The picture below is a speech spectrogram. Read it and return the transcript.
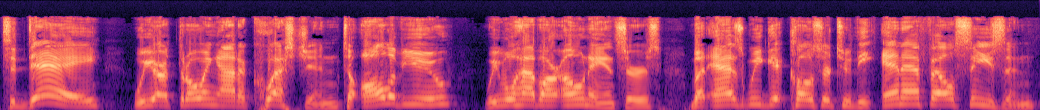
today, we are throwing out a question to all of you. We will have our own answers, but as we get closer to the NFL season,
